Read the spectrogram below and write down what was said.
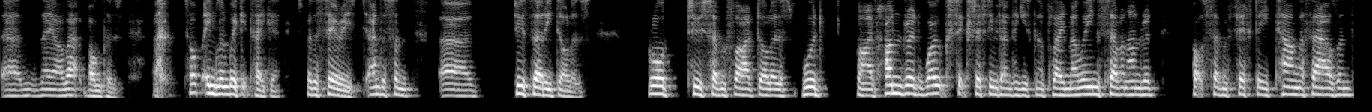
Uh, they are that bonkers. Uh, top England wicket taker for the series, Anderson, uh, two thirty dollars, Broad two seven five dollars, Wood five hundred, Woakes six fifty. We don't think he's going to play. Moeen seven hundred, Potts seven fifty, Tongue a thousand.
